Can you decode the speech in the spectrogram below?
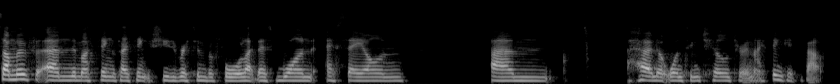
Some of um, them are things I think she's written before, like there's one essay on um, her not wanting children. I think it's about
